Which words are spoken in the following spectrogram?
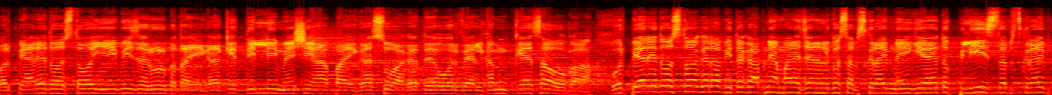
और प्यारे दोस्तों, ये भी ज़रूर बताइएगा कि दिल्ली में शिहाब भाई का स्वागत है और वेलकम कैसा होगा। और प्यारे दोस्तों, अगर अभी तक आपने हमारे चैनल को सब्सक्राइब नहीं किया है तो प्लीज़ सब्सक्राइब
